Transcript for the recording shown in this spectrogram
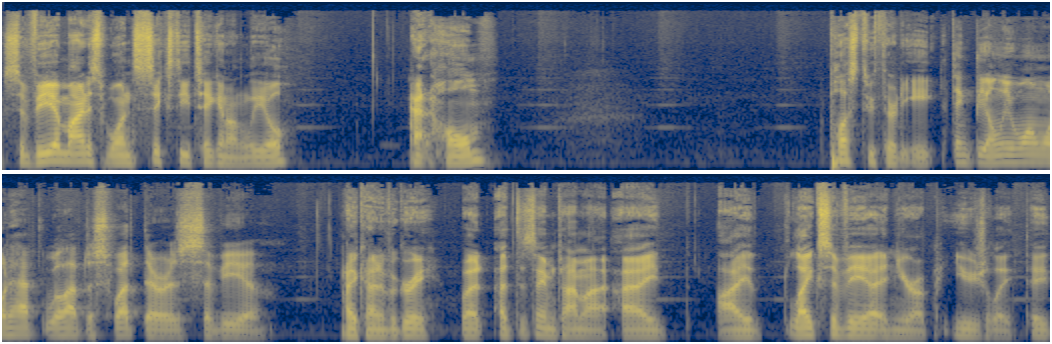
Sevilla minus one sixty taking on Lille at home. Plus two thirty eight. I think the only one would have we'll have to sweat there is Sevilla. I kind of agree, but at the same time, I I, I like Sevilla in Europe usually. They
